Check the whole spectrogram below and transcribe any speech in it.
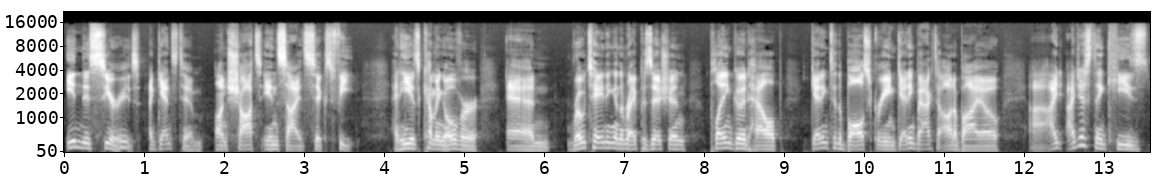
in this series against him on shots inside six feet. And he is coming over and rotating in the right position, playing good help, getting to the ball screen, getting back to Adebayo. Uh, I, I just think he's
